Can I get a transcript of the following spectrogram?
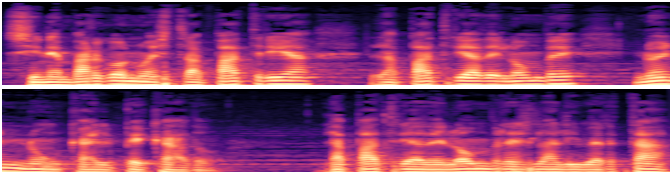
Sin embargo, nuestra patria, la patria del hombre, no es nunca el pecado. La patria del hombre es la libertad,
